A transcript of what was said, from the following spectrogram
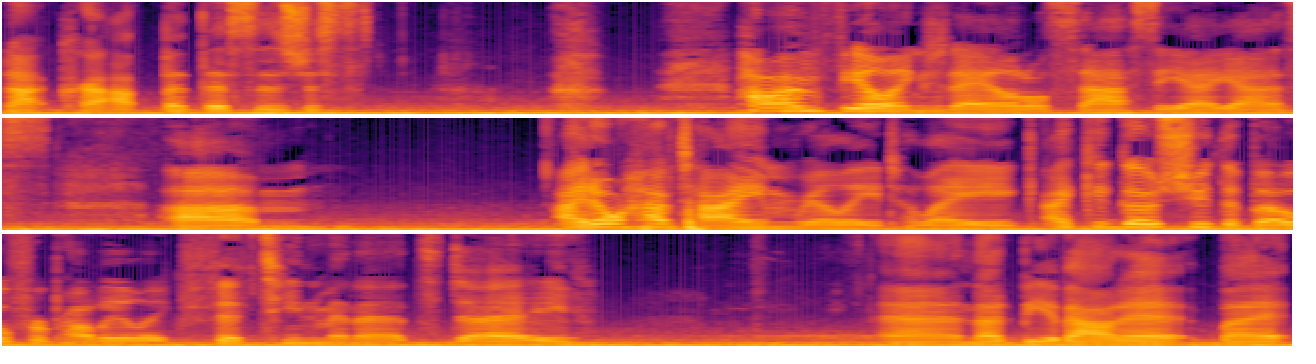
not crap, but this is just how I'm feeling today, a little sassy, I guess. Um, I don't have time really to like, I could go shoot the bow for probably like 15 minutes a day, and that'd be about it. But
